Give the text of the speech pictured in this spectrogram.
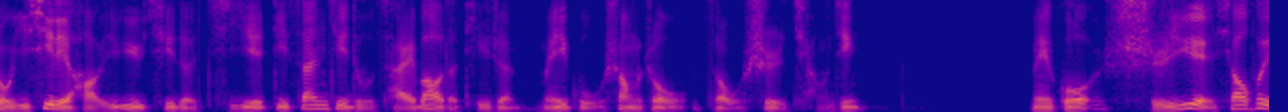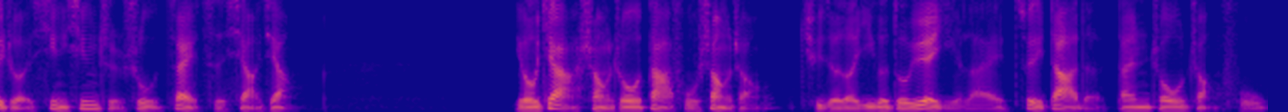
受一系列好于预期的企业第三季度财报的提振，美股上周走势强劲。美国十月消费者信心指数再次下降，油价上周大幅上涨，取得了一个多月以来最大的单周涨幅。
